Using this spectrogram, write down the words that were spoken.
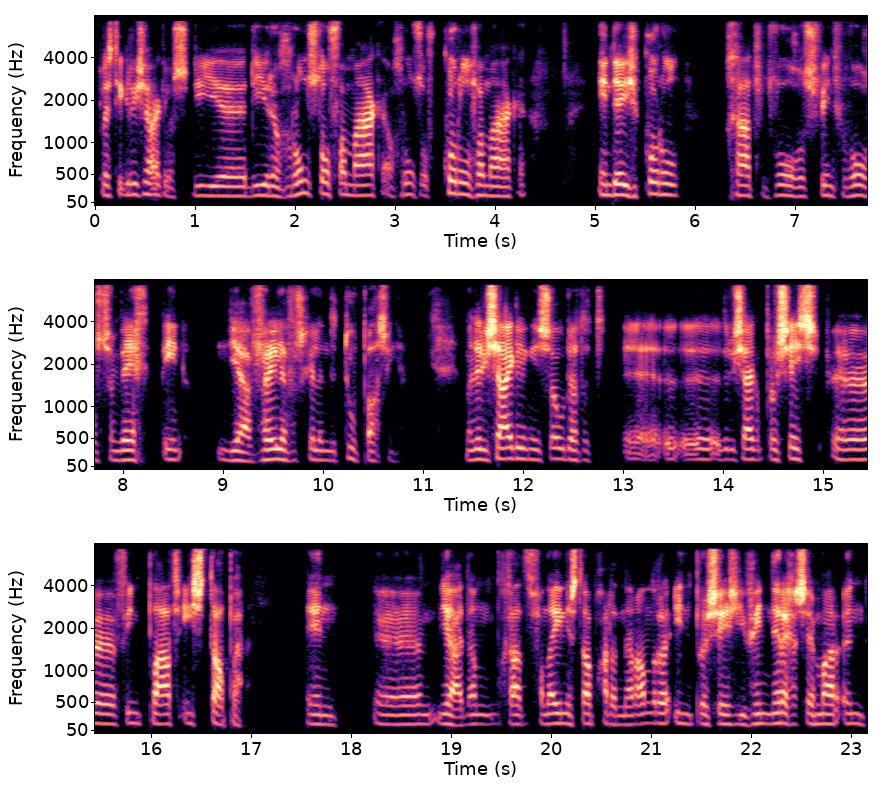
plastic recyclers, die, die er een grondstof van maken, een grondstofkorrel van maken. In deze korrel gaat vervolgens, vindt vervolgens zijn weg in ja, vele verschillende toepassingen. Maar de recycling is zo dat het, het recycleproces vindt plaats in stappen. En ja, dan gaat het van de ene stap gaat het naar de andere in het proces. Je vindt nergens zeg maar, een,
